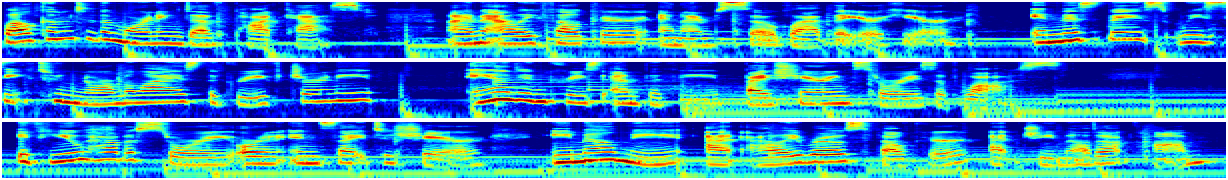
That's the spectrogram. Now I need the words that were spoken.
Welcome to the Mourning Dove podcast. I'm Ali Felker, and I'm so glad that you're here. In this space, we seek to normalize the grief journey and increase empathy by sharing stories of loss. If you have a story or an insight to share, email me at alirosefelker at gmail.com.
